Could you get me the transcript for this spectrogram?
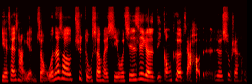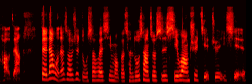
也非常严重。我那时候去读社会系，我其实是一个理工科比较好的人，就是数学很好这样。对，但我那时候去读社会系，某个程度上就是希望去解决一些。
